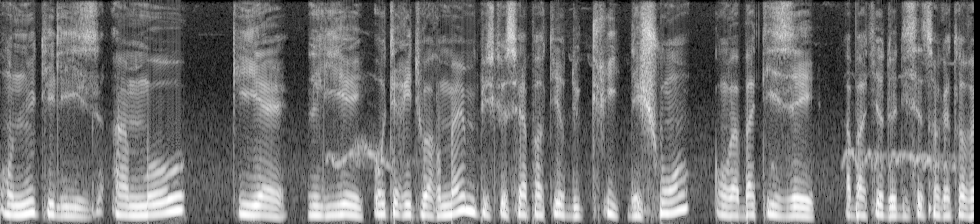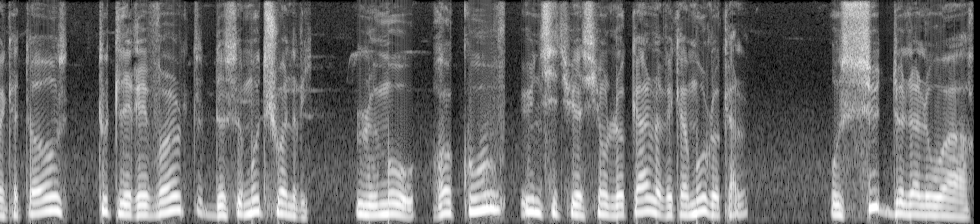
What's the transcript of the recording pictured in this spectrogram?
on utilise un mot qui est lié au territoire même, puisque c'est à partir du cri des chouans qu'on va baptiser à partir de 1794 toutes les révoltes de ce mot de chouannerie. Le mot recouvre une situation locale avec un mot local. Au sud de la Loire,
